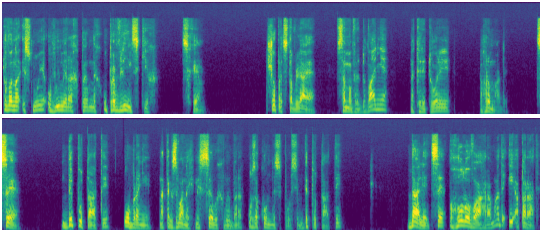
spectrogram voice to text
то воно існує у вимірах певних управлінських схем, що представляє самоврядування на території громади. Це депутати, обрані на так званих місцевих виборах у законний спосіб, депутати. Далі це голова громади і апарат,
